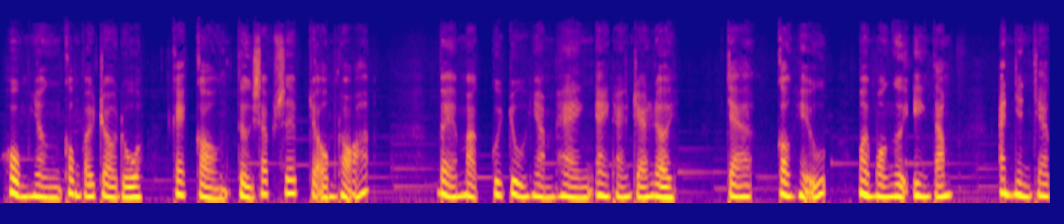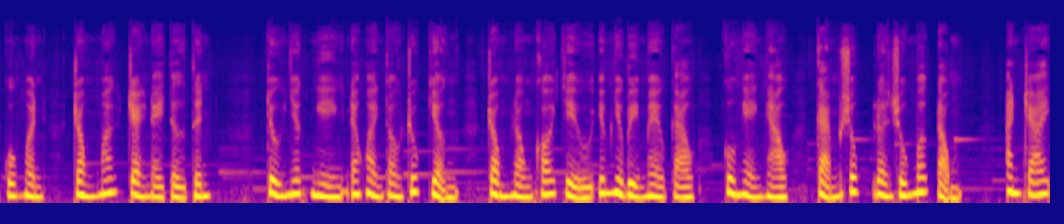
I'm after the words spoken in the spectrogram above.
hôn nhân không phải trò đùa, các con tự sắp xếp cho ông thỏa. Vẻ mặt của chu nhầm hàng an thẳng trả lời. Cha, con hiểu, mời mọi người yên tâm. Anh nhìn cha của mình trong mắt tràn đầy tự tin. Chủ nhất nghiện đã hoàn toàn trút giận, trong lòng khó chịu giống như bị mèo cạo, cô nghẹn ngào, cảm xúc lên xuống bất động. Anh trai,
